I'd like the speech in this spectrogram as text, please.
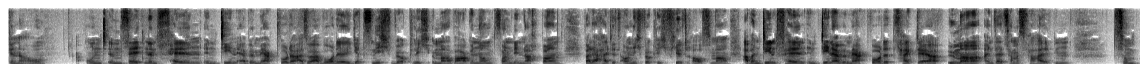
genau. Und in seltenen Fällen, in denen er bemerkt wurde, also er wurde jetzt nicht wirklich immer wahrgenommen von den Nachbarn, weil er halt jetzt auch nicht wirklich viel draußen war. Aber in den Fällen, in denen er bemerkt wurde, zeigte er immer ein seltsames Verhalten zum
